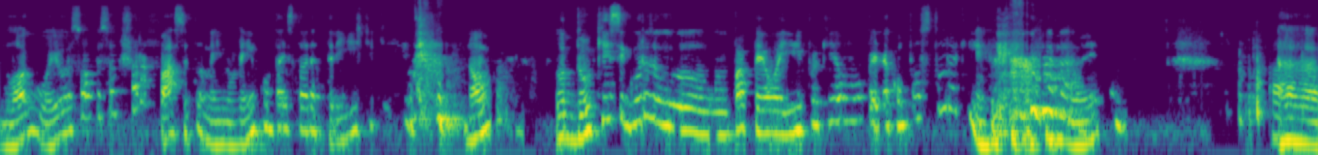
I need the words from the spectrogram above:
logo eu, eu sou uma pessoa que chora fácil também. Não venho contar história triste que não o Duque segura o, o, papel aí, porque eu vou perder a compostura aqui. ah,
